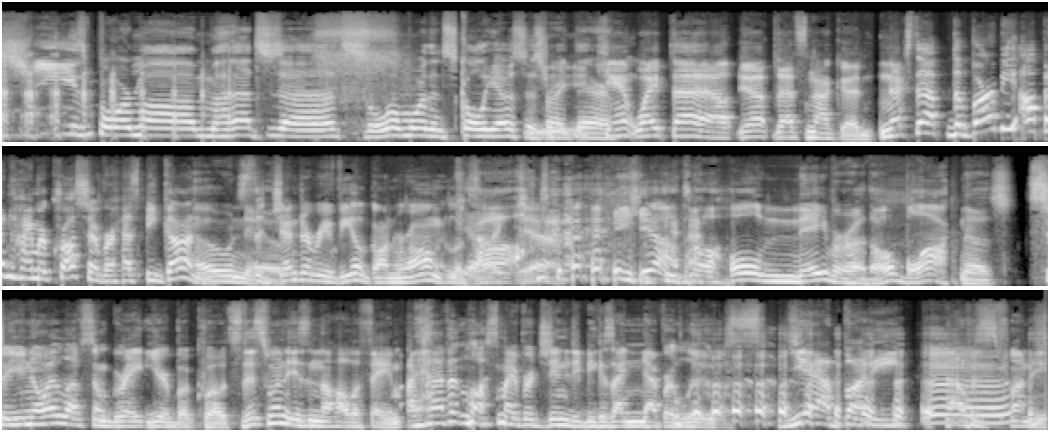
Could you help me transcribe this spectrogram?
jeez, poor mom. That's uh, that's a little more than scoliosis right there. You can't wipe that out. Yep, that's not good. Next up, the Barbie Oppenheimer crossover has begun. Oh, It's no. the gender reveal gone wrong, it looks like. Yeah. yeah, the whole neighborhood, the whole block knows. So you know I love some great yearbook quotes. This one is in the Hall of Fame. I haven't lost my virginity because I never lose. yeah, buddy. That was funny.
